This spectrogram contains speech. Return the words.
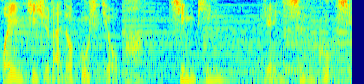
欢迎继续来到故事酒吧，倾听人生故事。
